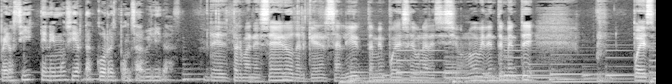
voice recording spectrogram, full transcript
pero sí tenemos cierta corresponsabilidad del permanecer o del querer salir también puede ser una decisión, ¿no? Evidentemente, pues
